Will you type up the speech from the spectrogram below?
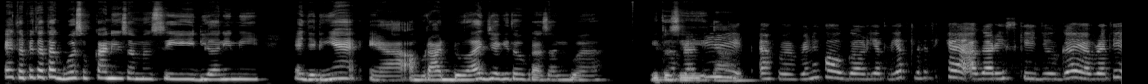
eh tapi ternyata gue suka nih sama si Dilan ini. Ya jadinya ya amburadul aja gitu perasaan gue gitu nah, sih berarti kan. FWB ini kalau gue lihat-lihat berarti kayak agak risky juga ya. Berarti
